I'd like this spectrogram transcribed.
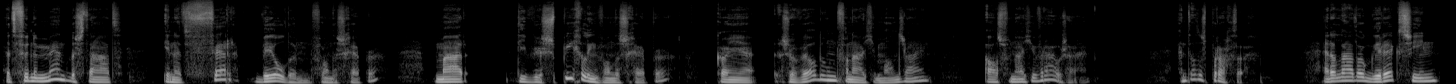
Het fundament bestaat in het verbeelden van de schepper, maar die weerspiegeling van de schepper kan je zowel doen vanuit je man zijn als vanuit je vrouw zijn. En dat is prachtig. En dat laat ook direct zien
